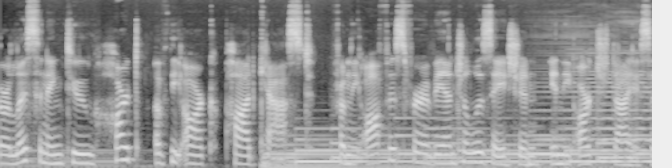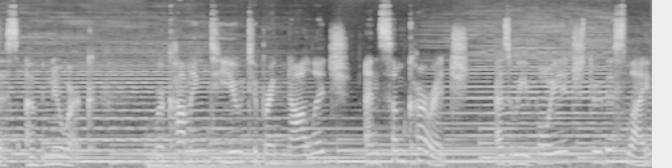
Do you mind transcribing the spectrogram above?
You're listening to Heart of the Ark podcast from the Office for Evangelization in the Archdiocese of Newark. We're coming to you to bring knowledge and some courage as we voyage through this life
